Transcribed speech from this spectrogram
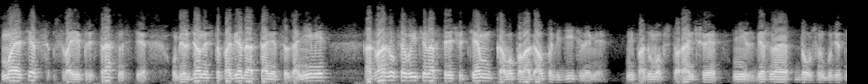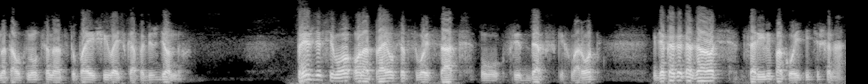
Мой отец в своей пристрастности, убежденный, что победа останется за ними, отважился выйти навстречу тем, кого полагал победителями, не подумав, что раньше неизбежно должен будет натолкнуться на отступающие войска побежденных. Прежде всего он отправился в свой сад у Фридбергских ворот, где, как оказалось, царили покой и тишина.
